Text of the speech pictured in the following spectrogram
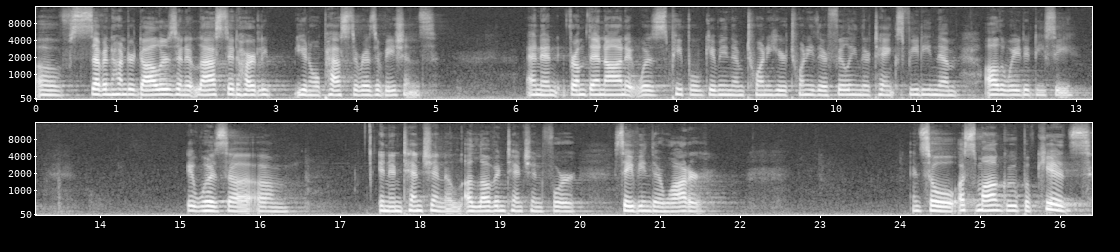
of $700, and it lasted hardly, you know, past the reservations. And then from then on, it was people giving them 20 here, 20 there, filling their tanks, feeding them all the way to DC. It was uh, um, an intention, a, a love intention for saving their water. And so a small group of kids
